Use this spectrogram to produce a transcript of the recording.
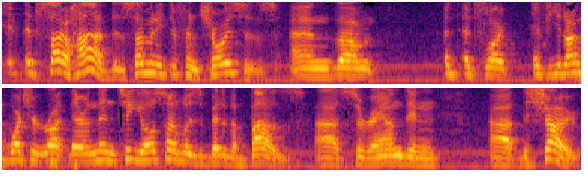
it it's so hard. There's so many different choices. And um, it, it's like if you don't watch it right there and then, too, you also lose a bit of the buzz uh, surrounding uh, the show.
